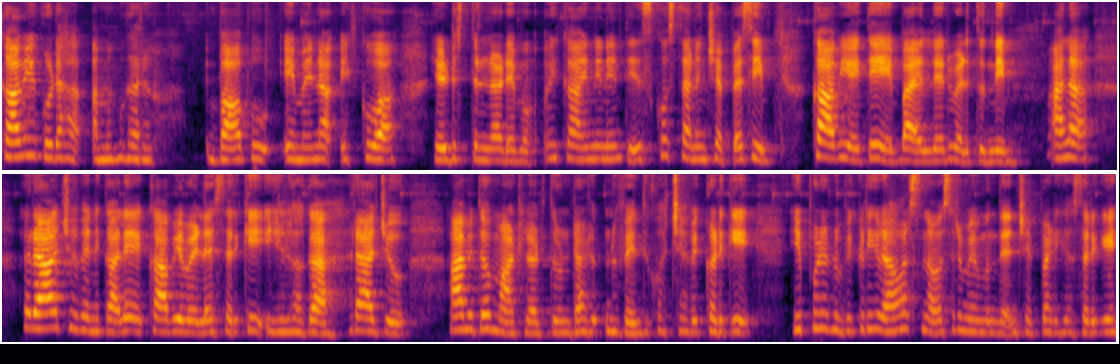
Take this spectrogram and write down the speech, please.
కావ్య కూడా అమ్మమ్మగారు బాబు ఏమైనా ఎక్కువ ఏడుస్తున్నాడేమో ఇక ఆయన నేను తీసుకొస్తానని చెప్పేసి కావ్య అయితే బయలుదేరి వెళుతుంది. అలా రాజు వెనకాలే కావ్య వెళ్ళేసరికి ఈలోగా రాజు ఆమెతో మాట్లాడుతుంటాడు నువ్వెందుకు వచ్చావు ఇక్కడికి? ఇప్పుడు నువ్వు ఇక్కడికి రావాల్సిన అవసరం ఏముంది? అని చెప్పి అడిగేసరికి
